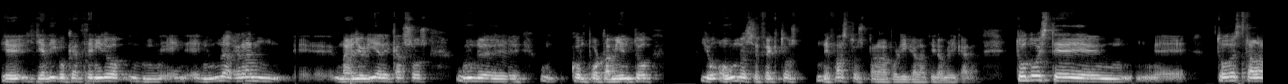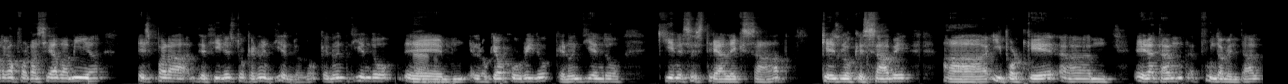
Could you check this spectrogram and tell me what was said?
ya digo que ha tenido mm, en, una gran eh, mayoría de casos un, eh, un comportamiento o unos efectos nefastos para la política latinoamericana. Todo este, mm, eh, toda esta larga fraseada mía es para decir esto que no entiendo, ¿no? que no entiendo eh, lo que ha ocurrido, que no entiendo quién es este Alex Saab, qué es lo que sabe ah, y por qué era tan fundamental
